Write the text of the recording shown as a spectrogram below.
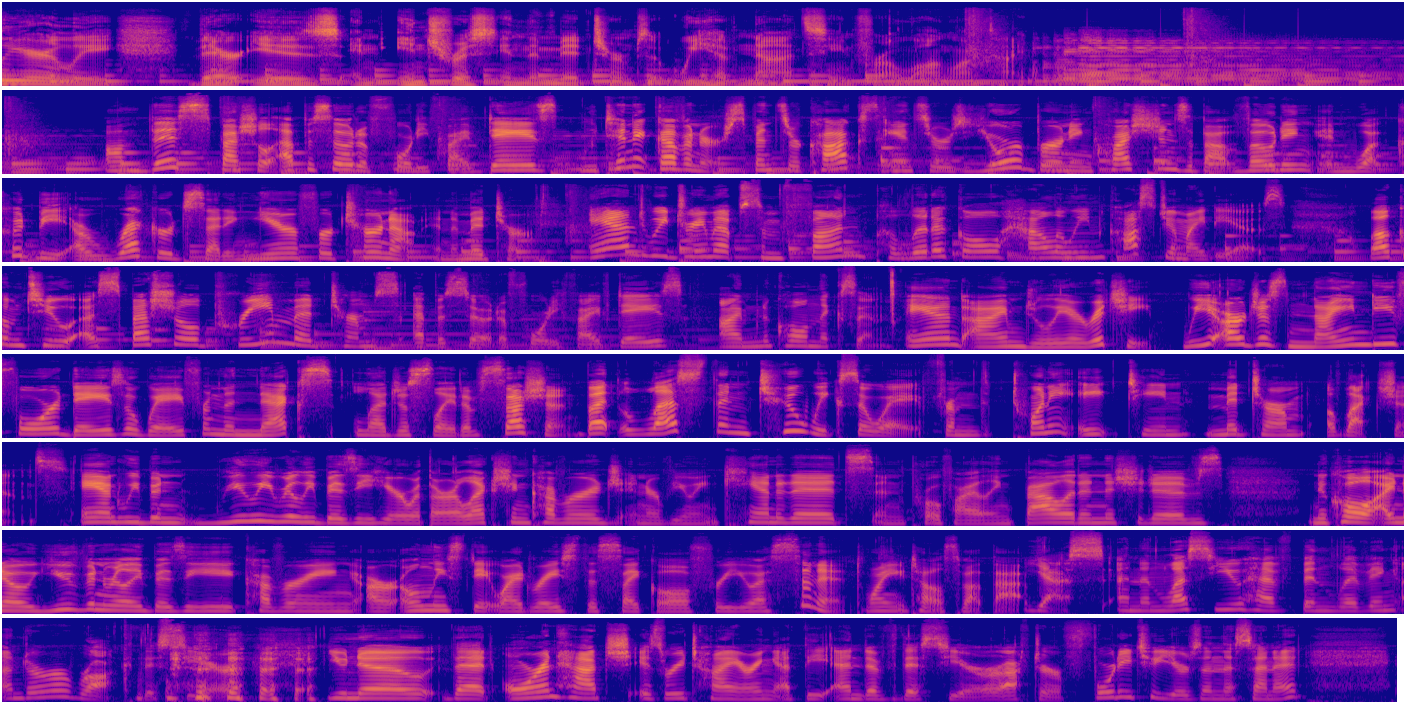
clearly there is an interest in the midterms that we have not seen for a long, long time. On this special episode of 45 Days, Lieutenant Governor Spencer Cox answers your burning questions about voting in what could be a record setting year for turnout in a midterm. And we dream up some fun political Halloween costume ideas. Welcome to a special pre midterms episode of 45 Days. I'm Nicole Nixon. And I'm Julia Ritchie. We are just 94 days away from the next legislative session, but less than two weeks away from the 2018 midterm elections. And we've been really, really busy here with our election election coverage, interviewing candidates, and profiling ballot initiatives. Nicole, I know you've been really busy covering our only statewide race this cycle for U.S. Senate. Why don't you tell us about that? Yes, and unless you have been living under a rock this year, you know that Orrin Hatch is retiring at the end of this year after 42 years in the Senate,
